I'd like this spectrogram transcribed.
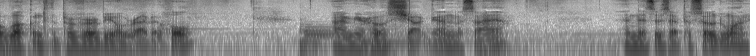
welcome to the proverbial rabbit hole. I'm your host, Shotgun Messiah, and this is episode one.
